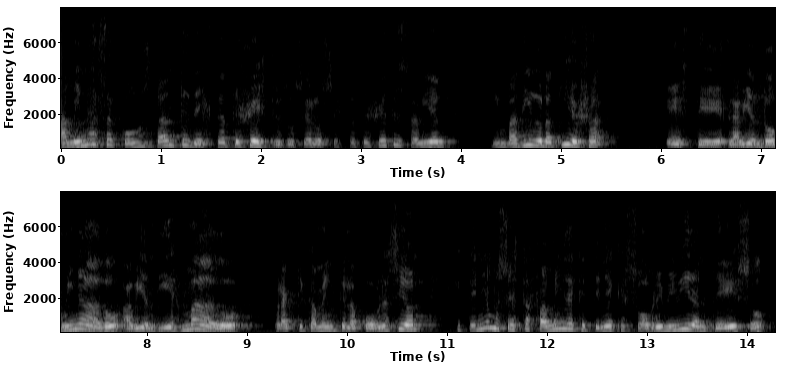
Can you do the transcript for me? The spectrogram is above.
amenaza constante de extraterrestres, o sea, los extraterrestres habían invadido la Tierra, este, la habían dominado, habían diezmado prácticamente la población, y teníamos esta familia que tenía que sobrevivir ante eso,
